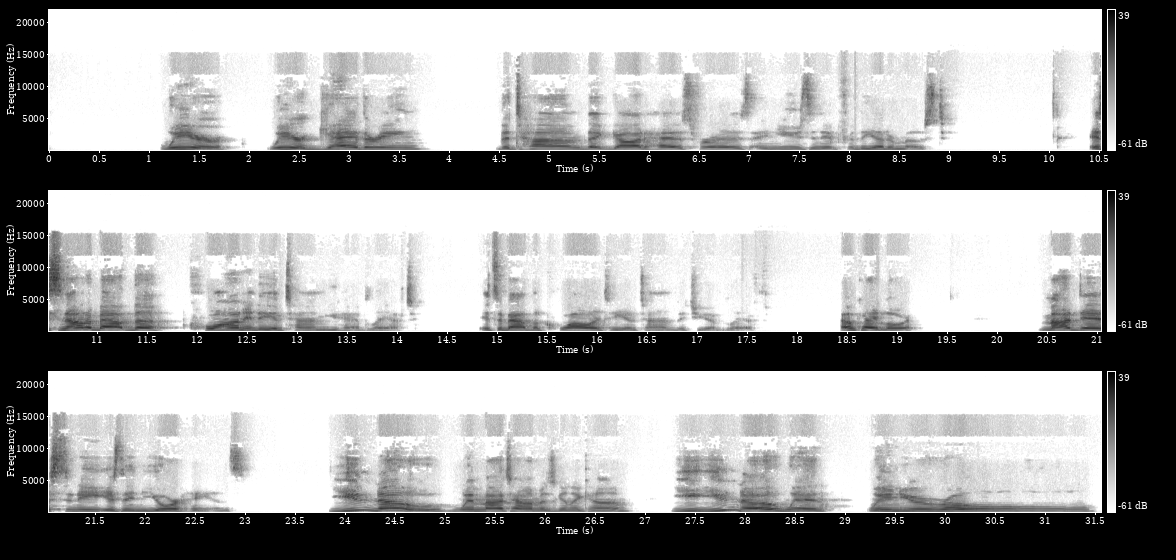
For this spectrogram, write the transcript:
We are, we are gathering the time that God has for us and using it for the uttermost. It's not about the quantity of time you have left. It's about the quality of time that you have left. Okay, Lord. My destiny is in your hands. You know when my time is going to come. You you know when when your roll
